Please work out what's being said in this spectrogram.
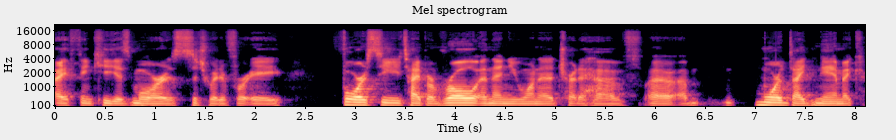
I think he is more situated for a four C type of role. And then you want to try to have a, a more dynamic,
